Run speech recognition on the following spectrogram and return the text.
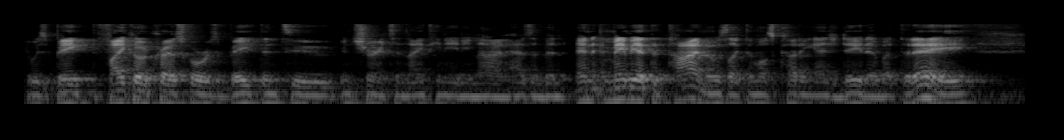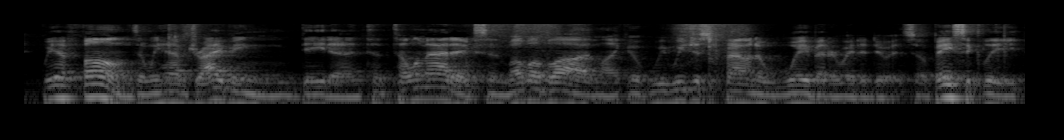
It was baked. FICO credit score was baked into insurance in 1989. It hasn't been, and maybe at the time it was like the most cutting edge data, but today we have phones and we have driving data and telematics and blah blah blah, and like we, we just found a way better way to do it. So basically,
